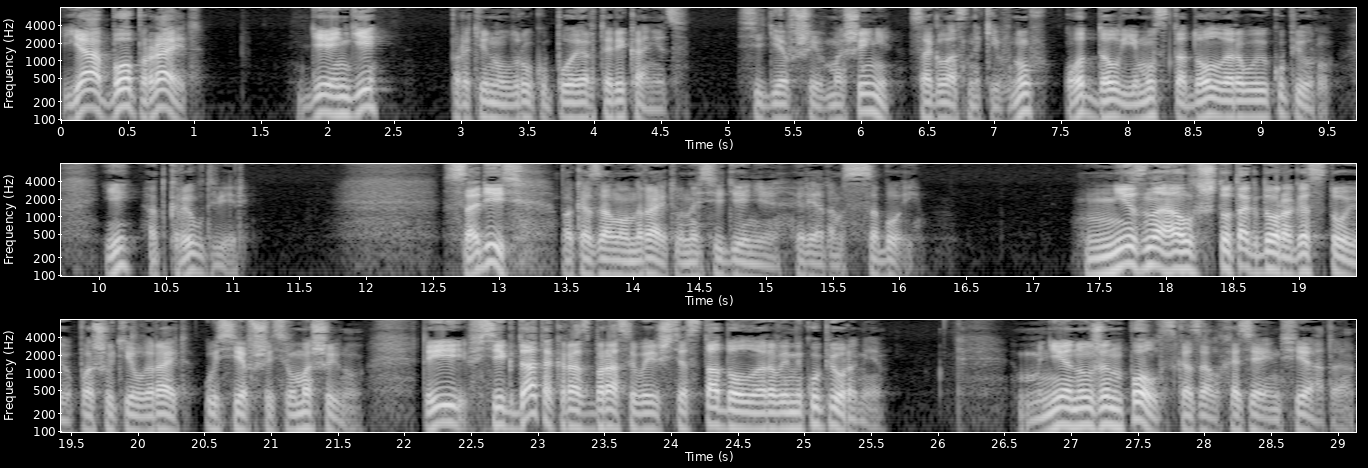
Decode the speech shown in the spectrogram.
«Я Боб Райт». «Деньги?» – протянул руку пуэрториканец. Сидевший в машине, согласно кивнув, отдал ему 100-долларовую купюру и открыл дверь. «Садись», — показал он Райту на сиденье рядом с собой. «Не знал, что так дорого стою», — пошутил Райт, усевшись в машину. «Ты всегда так разбрасываешься 100-долларовыми купюрами?» «Мне нужен пол», — сказал хозяин «Фиата».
